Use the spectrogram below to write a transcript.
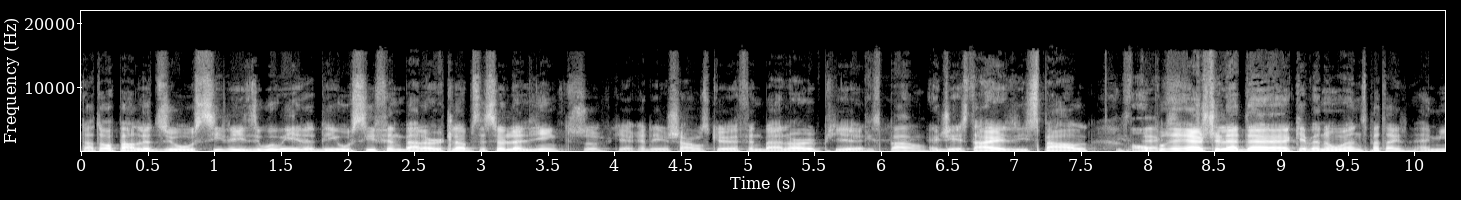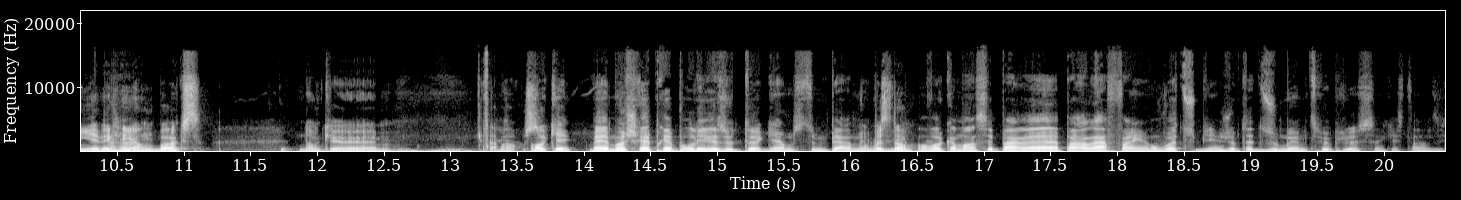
tantôt, on parlait du OC. là, il dit oui, oui, le- des OC Finn Balor Club, c'est ça le lien, tout ça. Qu'il y aurait des chances que Finn Balor puis euh. AJ Styles, ils se parlent. ils On pourrait rajouter là-dedans euh, Kevin Owens, peut-être, ami avec les Uh-huh. Young Bucks. Donc, euh, ça brasse. Ok. Ben moi, je serais prêt pour les résultats, Guillaume, si tu me permets. Vas-y donc. On va commencer par, euh, par la fin. On voit-tu bien? Je vais peut-être zoomer un petit peu plus. hein, Qu'est-ce que t'en dis?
